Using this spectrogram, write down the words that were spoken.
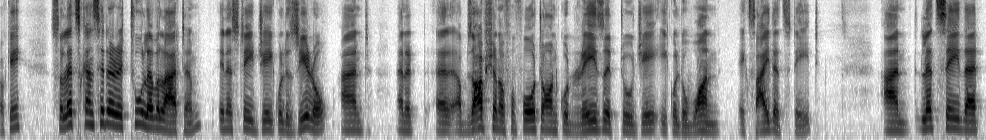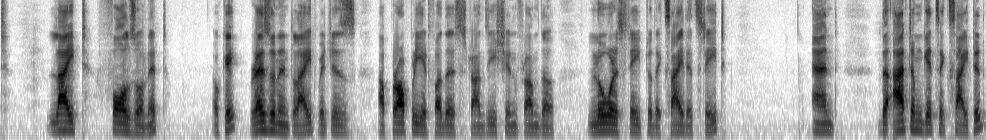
Okay. So, let us consider a 2 level atom in a state j equal to 0 and an uh, absorption of a photon could raise it to j equal to 1 excited state and let us say that light falls on it okay, resonant light which is appropriate for this transition from the lower state to the excited state and the atom gets excited.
